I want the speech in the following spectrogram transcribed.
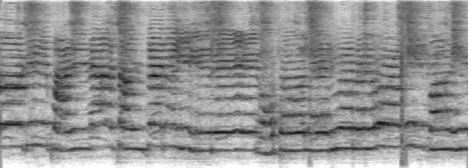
વાડી પાણીના શંકરી રે. હું તો લેર્યું રે વાડી પાણી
